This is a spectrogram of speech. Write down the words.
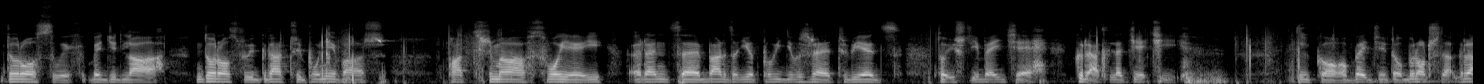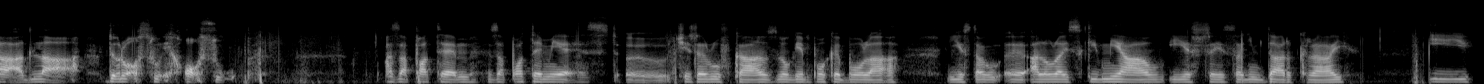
dorosłych. Będzie dla dorosłych graczy, ponieważ Pat trzyma w swojej ręce bardzo nieodpowiednią rzecz, więc to już nie będzie gra dla dzieci. Tylko będzie to mroczna gra dla dorosłych osób. A zapatem, zapatem jest e, ciężarówka z logiem Pokebola. Jest tam e, alolajski miał i jeszcze jest za nim Darkrai. I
